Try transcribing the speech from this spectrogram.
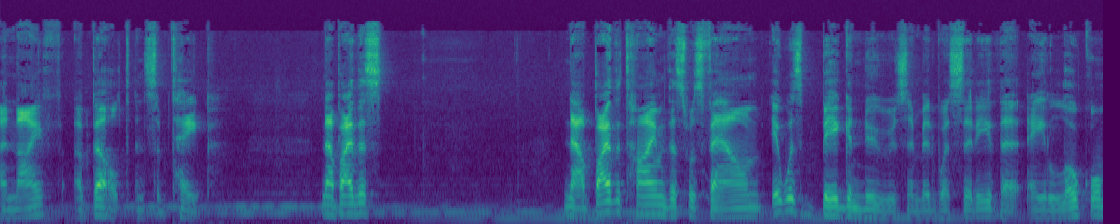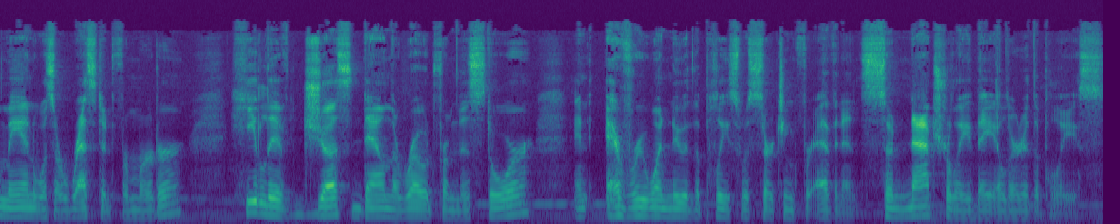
A knife, a belt, and some tape. Now, by this now, by the time this was found, it was big news in Midwest City that a local man was arrested for murder. He lived just down the road from this store, and everyone knew the police was searching for evidence, so naturally they alerted the police.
